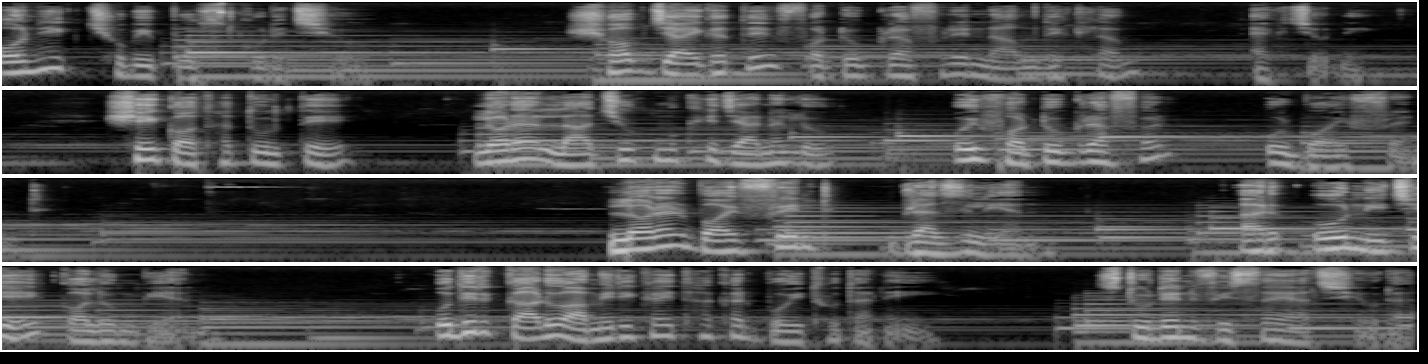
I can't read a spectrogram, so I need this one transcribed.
অনেক ছবি পোস্ট করেছে সব জায়গাতে ফটোগ্রাফারের নাম দেখলাম একজনই। সেই কথা তুলতে লড়া লাজুক মুখে জানালো, ওই ফটোগ্রাফার ওর বয়ফ্রেন্ড। লড়ার বয়ফ্রেন্ড ব্রাজিলিয়ান আর ও নিজে কলম্বিয়ান। ওদের কারও আমেরিকায় থাকার বৈধতা নেই। স্টুডেন্ট ভিসায় আছে ওরা।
